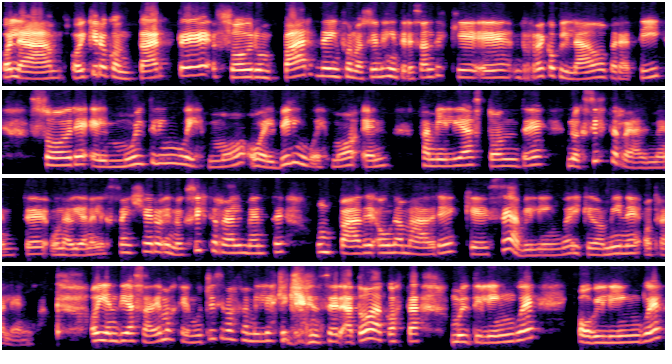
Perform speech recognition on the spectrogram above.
Hola, hoy quiero contarte sobre un par de informaciones interesantes que he recopilado para ti sobre el multilingüismo o el bilingüismo en familias donde no existe realmente una vida en el extranjero y no existe realmente un padre o una madre que sea bilingüe y que domine otra lengua. Hoy en día sabemos que hay muchísimas familias que quieren ser a toda costa multilingüe o bilingüe,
